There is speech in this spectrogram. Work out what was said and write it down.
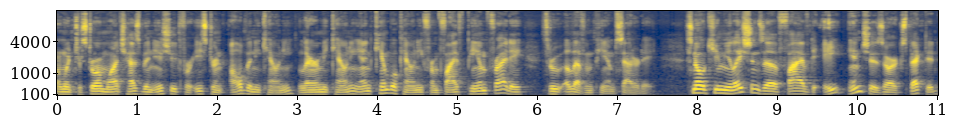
A winter storm watch has been issued for eastern Albany County, Laramie County, and Kimball County from 5 p.m. Friday through 11 p.m. Saturday. Snow accumulations of 5 to 8 inches are expected.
